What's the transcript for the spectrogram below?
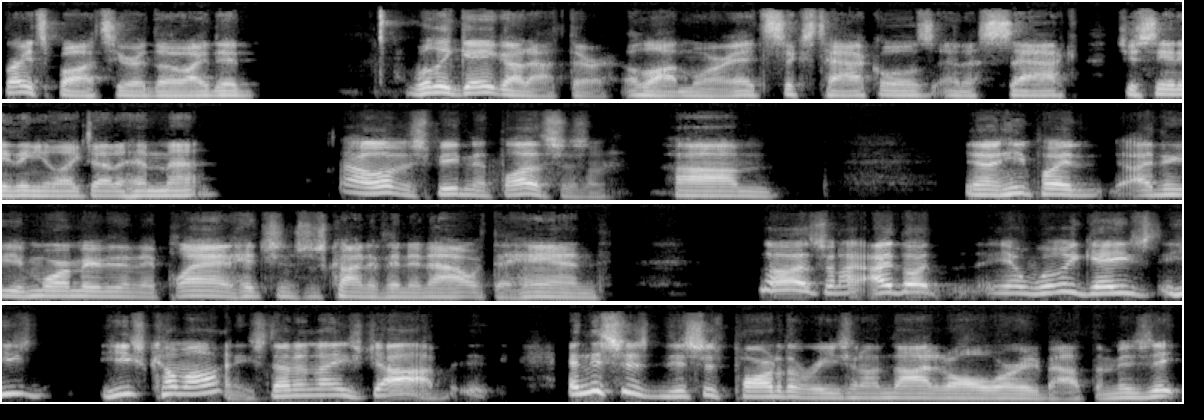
bright spots here though. I did. Willie Gay got out there a lot more. He had six tackles and a sack. Do you see anything you liked out of him, Matt? I love his speed and athleticism. Um, You know, and he played. I think even more maybe than they planned. Hitchens was kind of in and out with the hand. No, that's when I, I thought. You know, Willie Gay's he's he's come on. He's done a nice job. And this is this is part of the reason I'm not at all worried about them is they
